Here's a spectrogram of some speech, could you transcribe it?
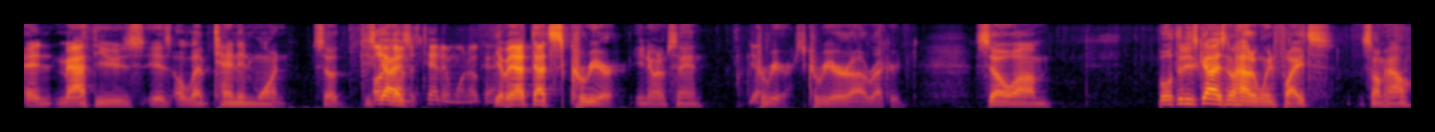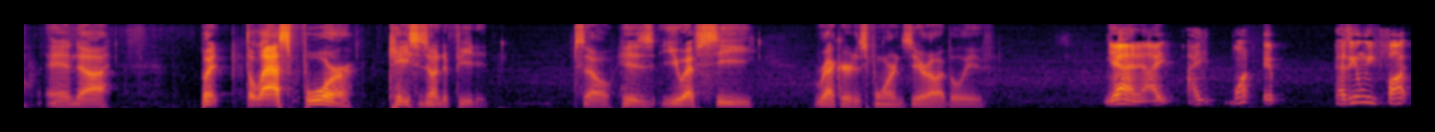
and Matthews is 11, 10 and one. So these oh, they got him guys, as 10 and one. Okay. yeah, but that that's career. You know what I'm saying? Yeah. Career, it's career uh, record. So um, both of these guys know how to win fights somehow, and uh, but the last four cases undefeated. So his UFC record is four and zero, I believe. Yeah, and I I want it. Has he only fought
